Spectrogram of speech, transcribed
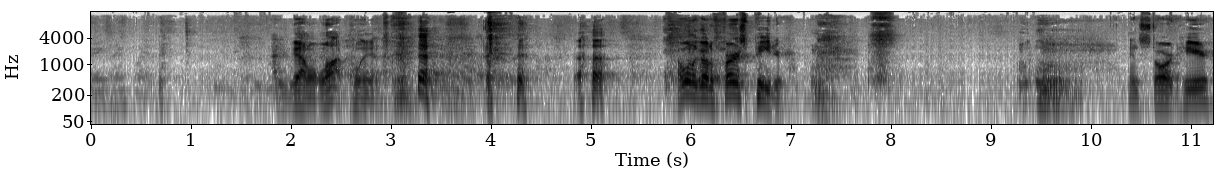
anything planned. We've got a lot planned. uh, I want to go to First Peter and start here.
